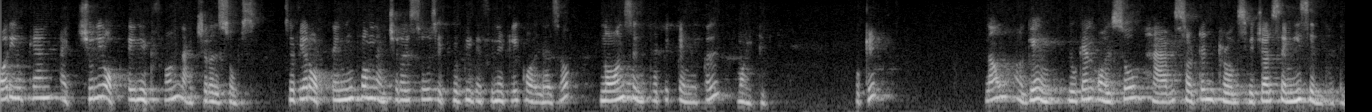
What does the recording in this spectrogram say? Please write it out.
or you can actually obtain it from natural source so if you are obtaining from natural source, it would be definitely called as a non-synthetic chemical moiety. Okay. Now again, you can also have certain drugs which are semi-synthetic.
